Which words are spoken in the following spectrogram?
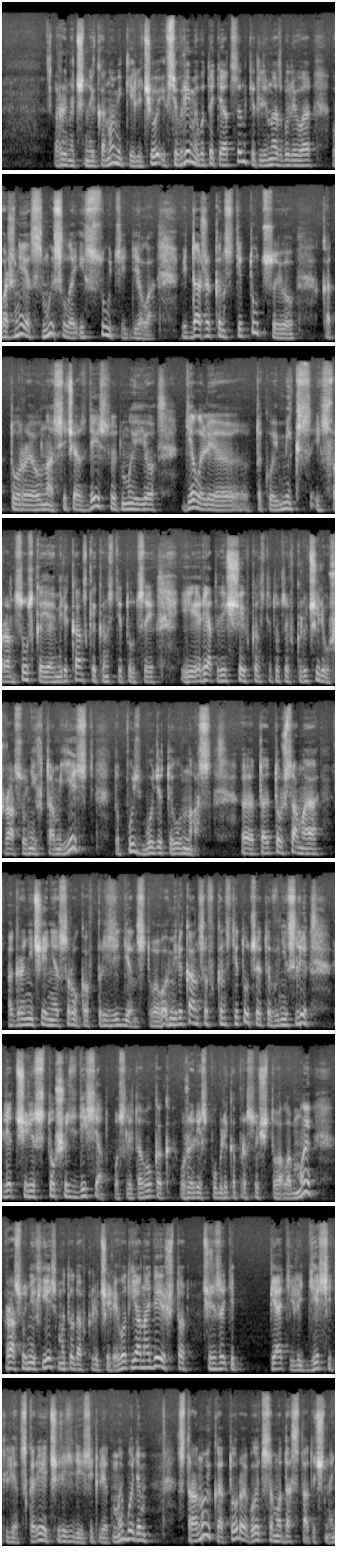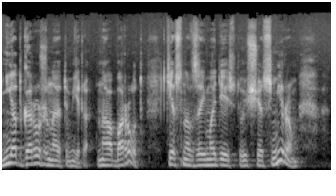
рыночной экономики или чего. И все время вот эти оценки для нас были важнее смысла и сути дела. Ведь даже Конституцию, которая у нас сейчас действует, мы ее делали э, такой микс из французской и американской Конституции. И ряд вещей в Конституции включили, уж раз у них там есть, то пусть будет и у нас. Это то же самое ограничения сроков президентства. У американцев в Конституцию это внесли лет через 160 после того, как уже республика просуществовала. Мы, раз у них есть, мы туда включили. И вот я надеюсь, что через эти 5 или 10 лет, скорее через 10 лет, мы будем страной, которая будет самодостаточна, не отгорожена от мира. Наоборот, тесно взаимодействующая с миром,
